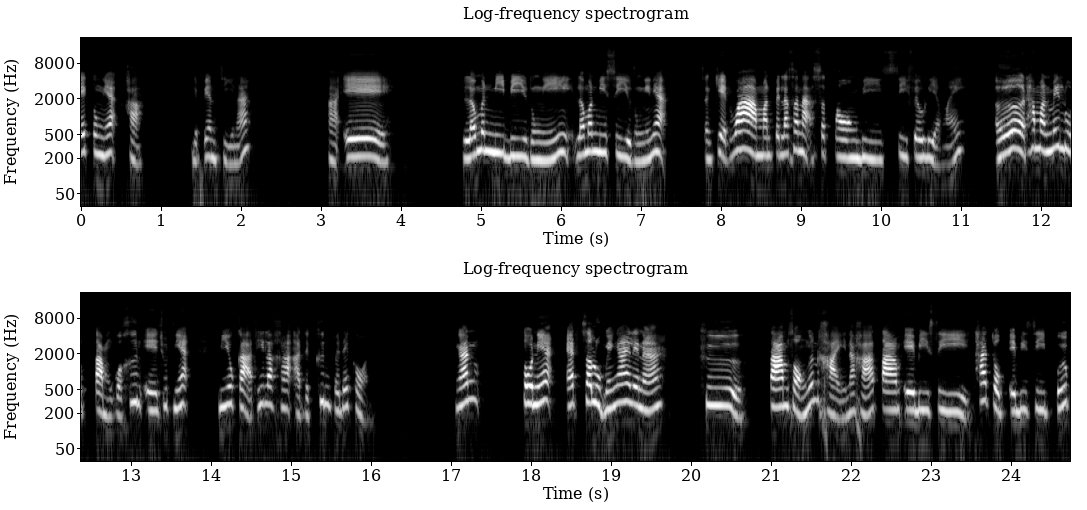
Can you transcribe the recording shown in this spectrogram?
ล็กๆตรงเนี้ยค่ะ เดี๋ยวเปลี่ยนสีนะ อ่า A แล้วมันมี B อยู่ตรงนี้ แล้วมันมี C อยู่ตรงนี้เนี่ย สังเกตว่ามันเป็นลักษณะ strong B C failure ไหม เออ ถ้ามันไม่หลุดต่ำกว่าขึ้น A ชุดเนี้ย มีโอกาสที่ราคาอาจจะขึ้นไปได้ก่อน งั้นตัวเนี้ยแอดสรุปง่ายๆเลยนะ คือตามสองเงื่อนไขนะคะ ตาม A B C ถ้าจบ A B C ปุ๊บ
